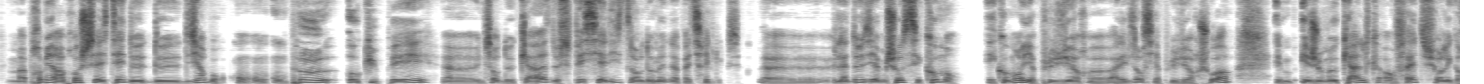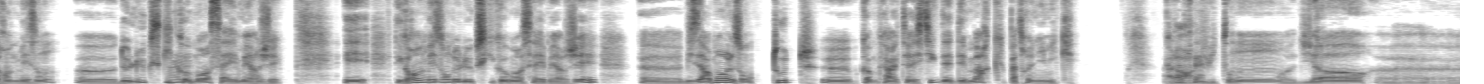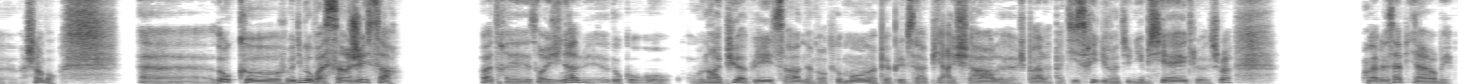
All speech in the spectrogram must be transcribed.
Ma première approche, ça a été de, de dire bon, on, on peut occuper une sorte de case de spécialiste dans le domaine de la pâtisserie de luxe. la deuxième chose, c'est comment? Et comment il y a plusieurs, euh, à l'évidence, il y a plusieurs choix. Et, et, je me calque en fait sur les grandes maisons euh, de luxe qui Mm. commencent à émerger. Et les grandes maisons de luxe qui commencent à émerger, euh, bizarrement, elles ont toutes euh, comme caractéristique d'être des marques patronymiques. Alors. Vuitton, euh, Dior, euh, machin, bon. Euh, donc euh, je me dis, bon, on va singer ça. Pas très original, donc on, on aurait pu appeler ça n'importe comment, on aurait pu appeler ça Pierre et Charles, je sais pas, la pâtisserie du 21e siècle, je sais pas. On appelle ça Pierre Hermé.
